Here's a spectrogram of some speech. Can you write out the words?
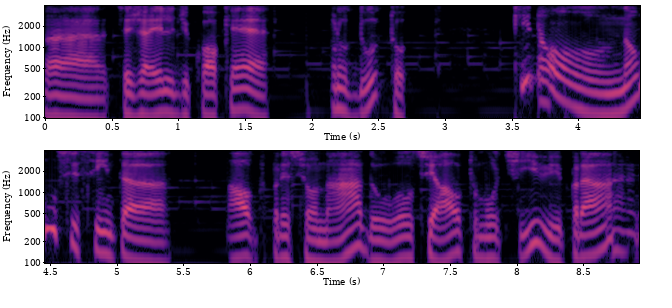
uh, seja ele de qualquer produto, que não, não se sinta autopressionado ou se automotive para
